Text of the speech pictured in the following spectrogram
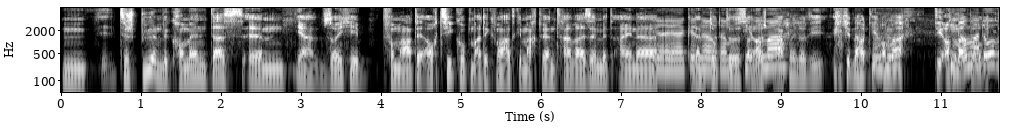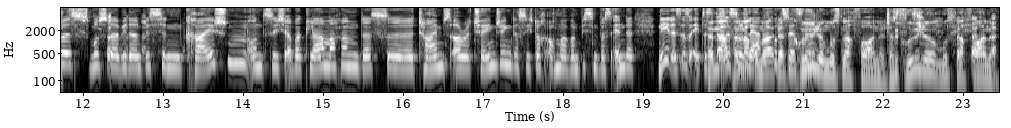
mh, zu spüren bekommen, dass ähm, ja solche Formate auch zielgruppenadäquat gemacht werden, teilweise mit einer Ja, ja, mit genau, einem da muss Duktus, einer Oma- Mhm. Sprachmelodie, genau die Oma. Die Oma, Die Oma Doris. Doris muss da wieder ein bisschen kreischen und sich aber klar machen, dass äh, Times are a changing, dass sich doch auch mal ein bisschen was ändert. Nee, das ist echt, das Hör ist mal, alles hör so mal, Oma, das. Grüne muss nach vorne. Das Grüne muss nach vorne.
